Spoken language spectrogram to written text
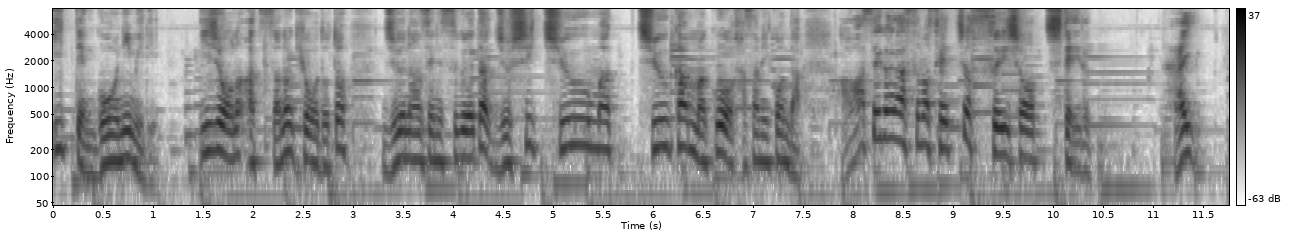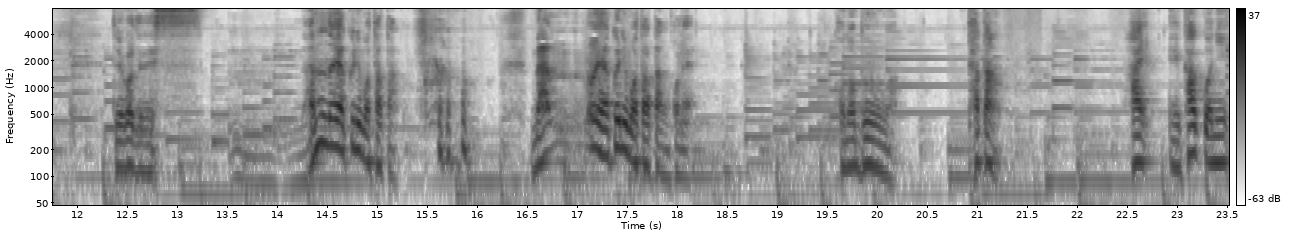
1.52mm 以上の厚さの強度と柔軟性に優れた樹脂中膜中間膜を挟み込んだ合わせガラスの設置を推奨している。はい。ということです。何の役にも立たん。何の役にも立たん、これ。この文は。立たん。はい。えー、過去に、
